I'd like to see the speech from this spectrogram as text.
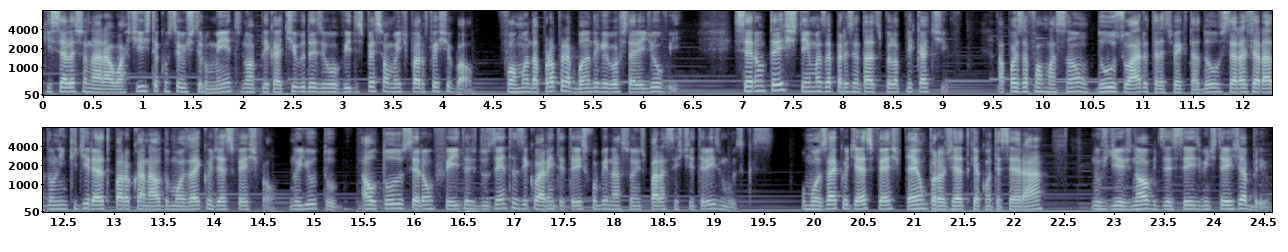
que selecionará o artista com seu instrumento no aplicativo desenvolvido especialmente para o festival, formando a própria banda que gostaria de ouvir. Serão três temas apresentados pelo aplicativo Após a formação do usuário telespectador, será gerado um link direto para o canal do Mosaico Jazz Festival no YouTube. Ao todo serão feitas 243 combinações para assistir três músicas. O Mosaico Jazz Festival é um projeto que acontecerá nos dias 9, 16 e 23 de abril.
